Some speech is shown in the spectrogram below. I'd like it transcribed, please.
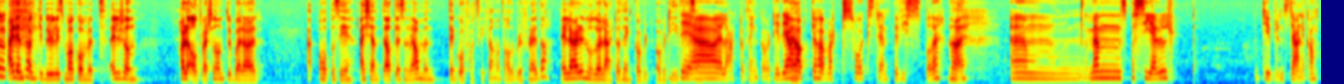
Er det en tanke du liksom har kommet Eller sånn Har det alltid vært sånn at du bare har på å si, erkjent det at liksom, ja, men det går faktisk ikke an at alle blir fornøyd, da? Eller er det noe du har lært å tenke over, over tid? Det liksom? har jeg lært å tenke over tid. Jeg Ja. har ikke vært så ekstremt bevisst på det. Nei. Um, men spesielt typ rundt Stjernekamp,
